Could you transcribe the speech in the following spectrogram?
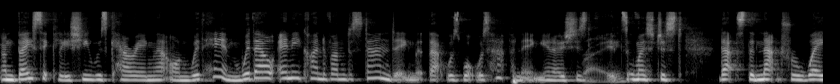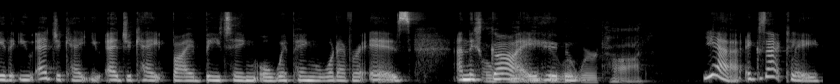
and basically she was carrying that on with him without any kind of understanding that that was what was happening you know she's it's almost just that's the natural way that you educate you educate by beating or whipping or whatever it is and this Oh, guy we who what we're taught. yeah, exactly.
